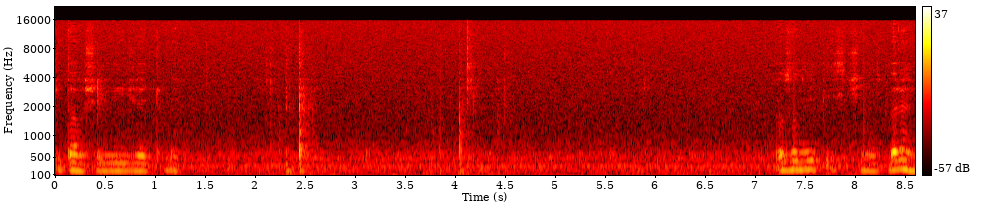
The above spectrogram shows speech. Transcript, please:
И там ще выезжать туда. А за 2000 не збираємо.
